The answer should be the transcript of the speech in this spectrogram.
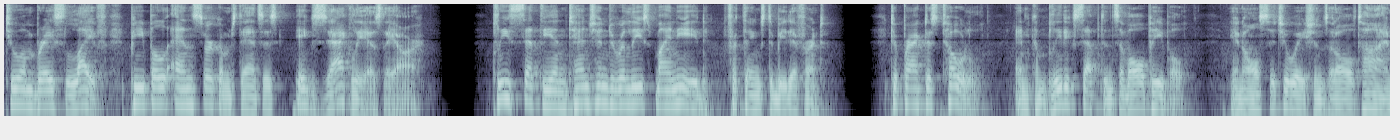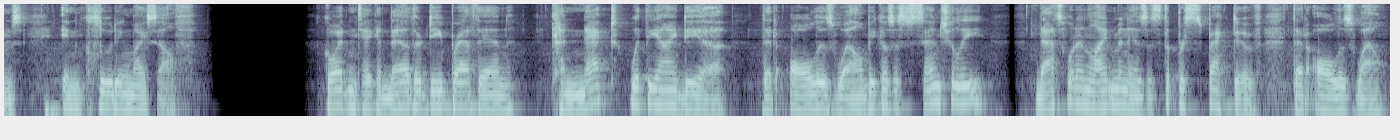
to embrace life, people, and circumstances exactly as they are. Please set the intention to release my need for things to be different, to practice total and complete acceptance of all people, in all situations at all times, including myself. Go ahead and take another deep breath in connect with the idea that all is well, because essentially that's what enlightenment is it's the perspective that all is well.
